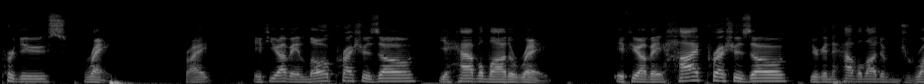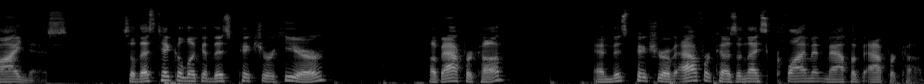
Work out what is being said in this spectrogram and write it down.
produce rain, right? If you have a low pressure zone, you have a lot of rain. If you have a high pressure zone, you're going to have a lot of dryness. So let's take a look at this picture here of Africa. And this picture of Africa is a nice climate map of Africa.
